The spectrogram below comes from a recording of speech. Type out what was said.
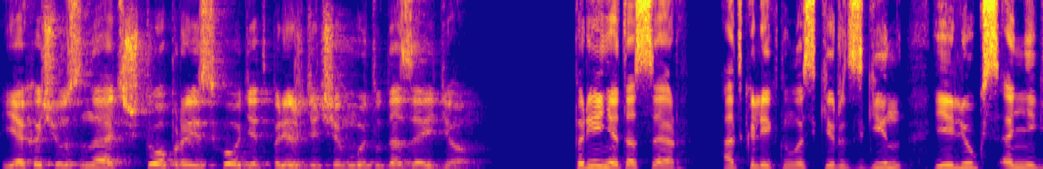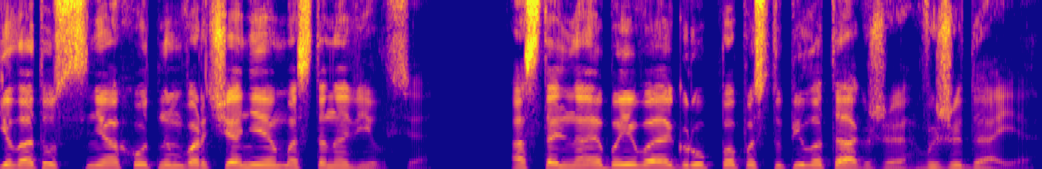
Я хочу знать, что происходит, прежде чем мы туда зайдем». «Принято, сэр!» – откликнулась Кирцгин, и Люкс Аннигилатус с неохотным ворчанием остановился. Остальная боевая группа поступила так же, выжидая.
